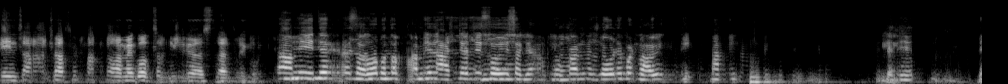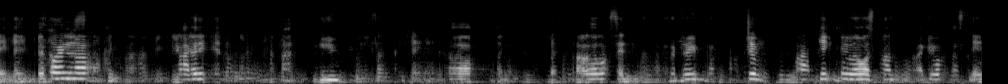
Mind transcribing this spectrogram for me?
तीन चार वर्षापासून बघतो आम्ही आहे सगळी. आम्ही इथे सर्वप्रथम आम्ही नाश्त्याची सोय सगळ्या लोकांना जेवढे पण भाविक पण नागरिक आर्थिक व्यवस्था असते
